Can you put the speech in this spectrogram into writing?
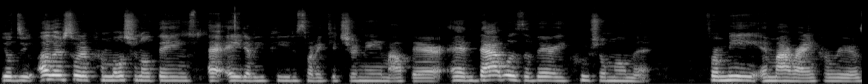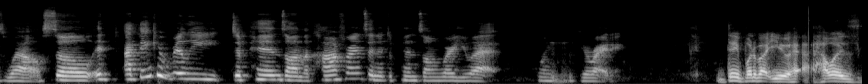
you'll do other sort of promotional things at AWP to sort of get your name out there. And that was a very crucial moment for me in my writing career as well. So it, I think it really depends on the conference and it depends on where you're at when, mm-hmm. with your writing. Dave, what about you? How has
